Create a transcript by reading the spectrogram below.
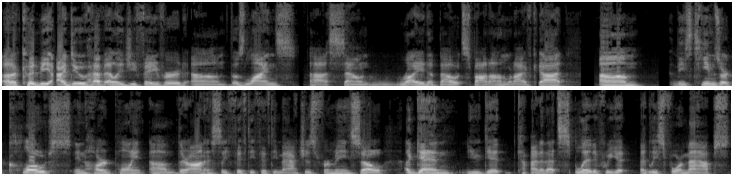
Uh, could be. I do have LAG favored. Um, those lines uh, sound right about spot on what I've got. Um, these teams are close in hardpoint. Um, they're honestly 50-50 matches for me. So again, you get kind of that split if we get at least four maps.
